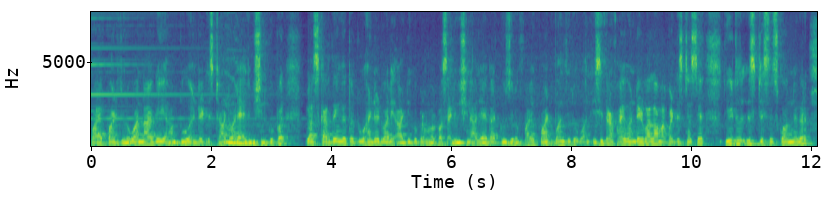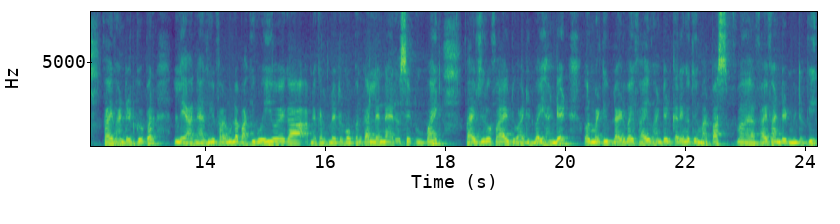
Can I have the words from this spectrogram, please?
فائیو پوائنٹ زیرو ون آ گئی۔ ہم ٹو ہنڈریڈ اسٹارٹ والے ایلیویشن کے اوپر پلس کر دیں گے تو ٹو ہنڈریڈ والی آر ڈی کے اوپر ہمارے پاس ایلیویشن آ جائے گا two zero five point one zero one اسی طرح فائیو ہنڈریڈ والا ہمارے پاس ڈسٹینس ہے تو یہ اس ڈسٹینس کو ہم نے اگر فائیو ہنڈریڈ کے اوپر لے آنا ہے. تو یہ فارمولہ باقی وہی ہوئے گا. اپنے کیلکولیٹر کو اوپن کر لینا ہے. ادھر سے two point five zero five divided by hundred اور ملٹی پلائڈ بائی فائیو ہنڈریڈ کریں گے تو ہمارے پاس فائیو ہنڈریڈ میٹر کی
